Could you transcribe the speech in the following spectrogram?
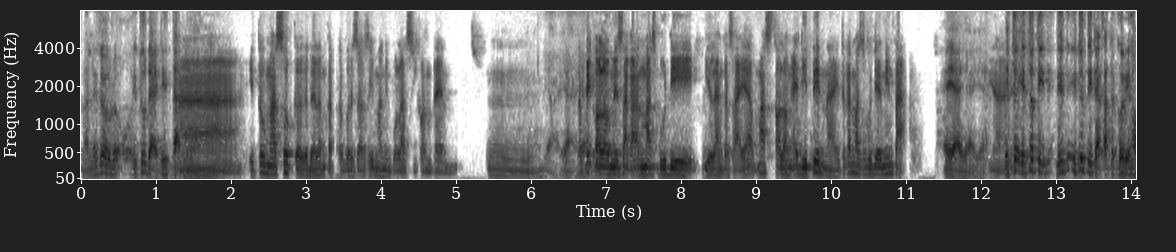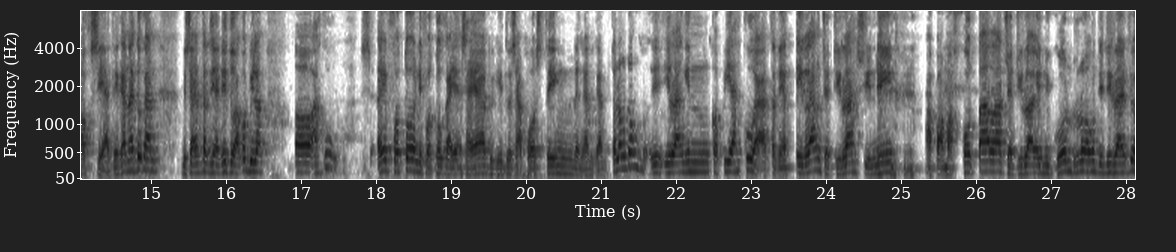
Nah itu itu udah editan ya? nah, ya. itu masuk ke dalam kategorisasi manipulasi konten. Hmm, ya, ya, Tapi ya, kalau ya. misalkan Mas Budi bilang ke saya, Mas tolong editin, nah itu kan Mas Budi yang minta. Iya, iya, iya. Ya. Itu itu itu, itu tidak kategori hoax ya. Karena itu kan misalnya terjadi itu aku bilang oh, aku eh foto nih foto kayak saya begitu saya posting dengan tolong dong hilangin kopiahku. Ah ternyata hilang jadilah sini apa mahkota lah jadilah ini gondrong jadilah itu.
